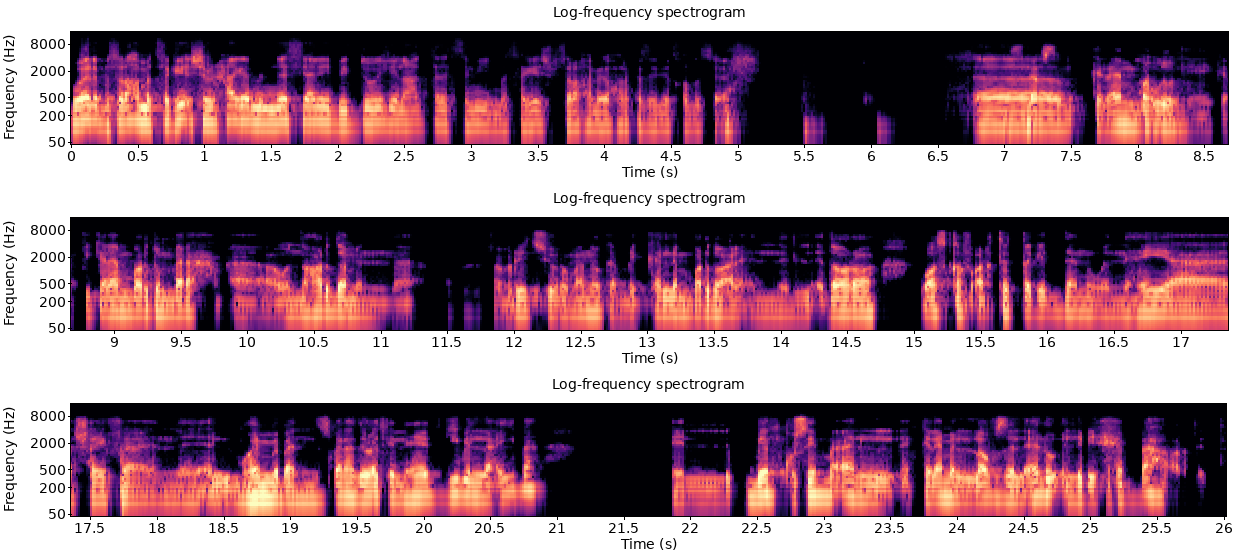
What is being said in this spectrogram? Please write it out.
وارد بصراحة ما تفاجئش من حاجة من الناس يعني بيدوا لي أنا قعدت ثلاث سنين ما تفاجئش بصراحة يعملوا حركة زي دي خالص يعني وفي نفس آه الكلام برضو يعني كان في كلام برضو امبارح آه، أو النهارده من فابريتسيو رومانو كان بيتكلم برضو على إن الإدارة واثقة في أرتيتا جدا وإن هي شايفة إن المهم بالنسبة لها دلوقتي إن هي تجيب اللعيبة بين قوسين بقى الكلام اللفظ اللي قاله اللي بيحبها أرتيتا.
